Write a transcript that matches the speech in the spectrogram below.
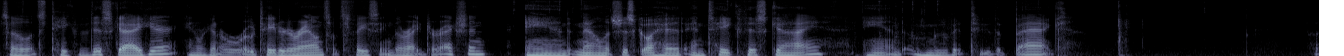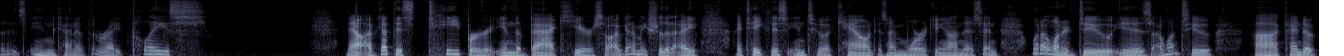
So let's take this guy here and we're going to rotate it around so it's facing the right direction. And now let's just go ahead and take this guy and move it to the back it's in kind of the right place. Now I've got this taper in the back here, so I've got to make sure that I, I take this into account as I'm working on this. And what I want to do is I want to uh, kind of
